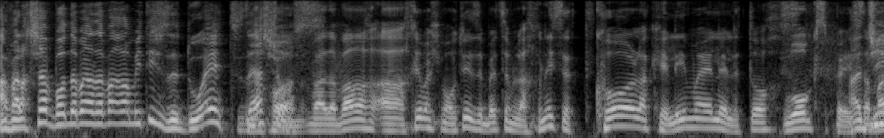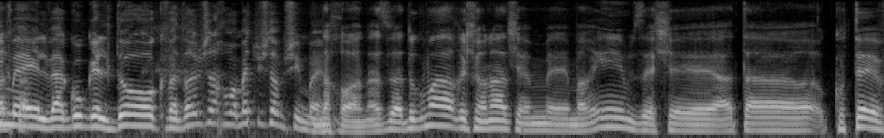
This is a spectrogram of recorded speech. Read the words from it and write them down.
אבל עכשיו בוא נדבר על הדבר האמיתי שזה דואט זה נכון, השוס. והדבר הכי משמעותי זה בעצם להכניס את כל הכלים האלה לתוך Workspace. הג'ימייל וה Google Doc והדברים שאנחנו באמת משתמשים בהם. נכון, אז הדוגמה הראשונה שהם אה, מראים זה שאתה כותב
